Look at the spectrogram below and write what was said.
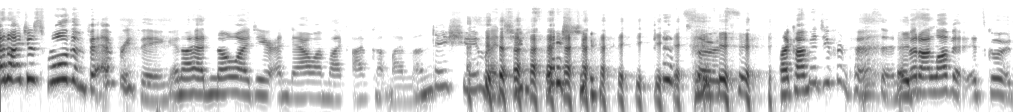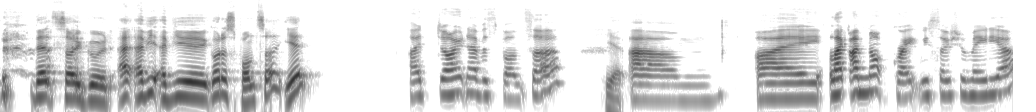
And I just wore them for everything, and I had no idea. And now I'm like, I've got my Monday shoe, my Tuesday shoe. So Like I'm a different person, It's- but I love it. It's good. that's so good. Have you have you got a sponsor yet? I don't have a sponsor. Yeah. Um, I like I'm not great with social media.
